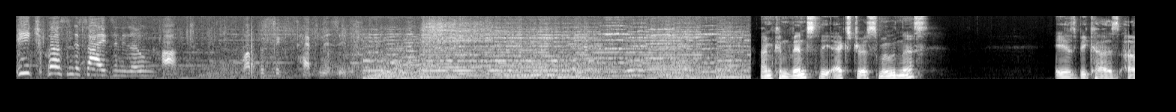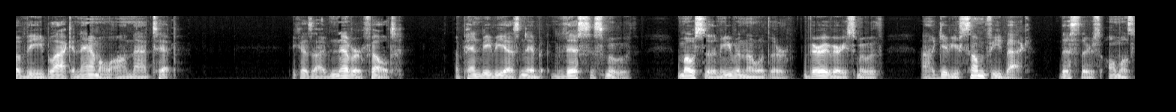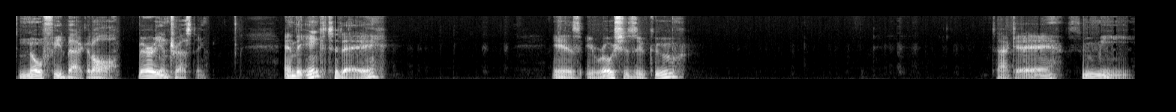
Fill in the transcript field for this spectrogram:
Each person decides in his own heart what the sixth happiness is. I'm convinced the extra smoothness is because of the black enamel on that tip. Because I've never felt a Pen BBS nib this smooth. Most of them, even though they're very, very smooth, uh, give you some feedback. This, there's almost no feedback at all. Very interesting. And the ink today is Iroshizuku Take Sumi.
